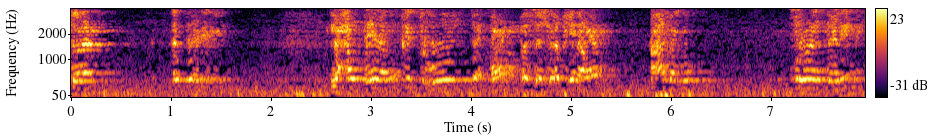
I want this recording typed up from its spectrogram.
سنن الدارمي لحد هنا ممكن تقول هم مستشرقين اهم عملوا سنن الدارمي.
